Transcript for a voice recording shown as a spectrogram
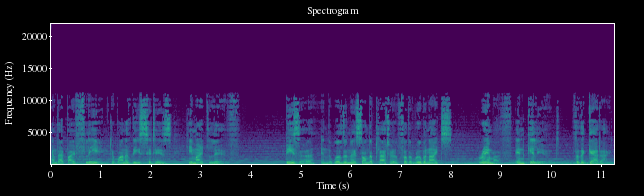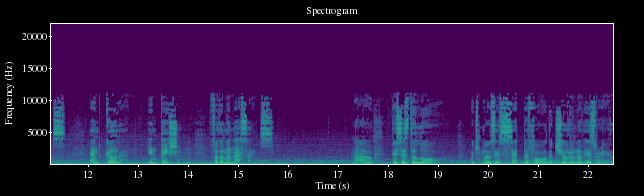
and that by fleeing to one of these cities he might live. Bezer in the wilderness on the plateau for the Reubenites, Ramoth in Gilead for the Gadites, and Golan in Bashan for the Manassites. Now, this is the law which Moses set before the children of Israel.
